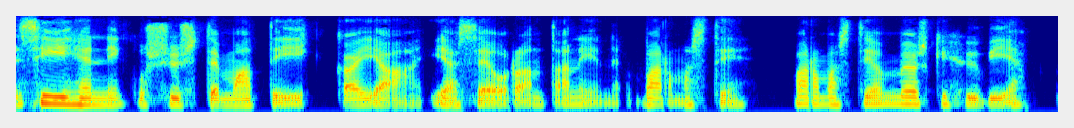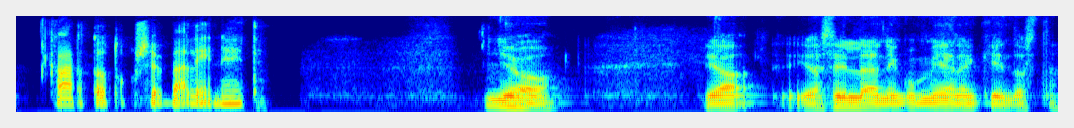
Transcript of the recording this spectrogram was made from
siihen niin kuin systematiikka ja, ja seuranta niin varmasti, varmasti on myöskin hyviä kartoituksen välineitä. Joo, ja, ja silleen niin kuin mielenkiintoista.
